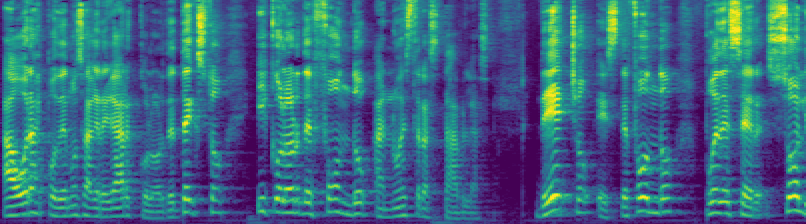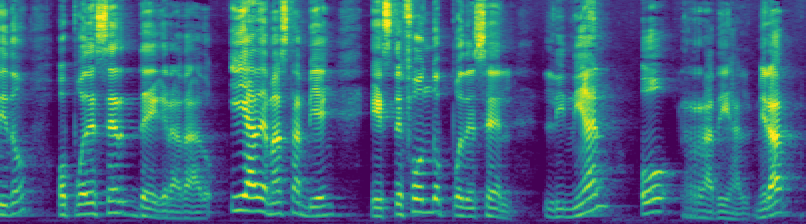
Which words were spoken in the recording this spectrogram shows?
Ahora podemos agregar color de texto y color de fondo a nuestras tablas. De hecho, este fondo puede ser sólido o puede ser degradado. Y además también este fondo puede ser lineal o radial. Mira,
